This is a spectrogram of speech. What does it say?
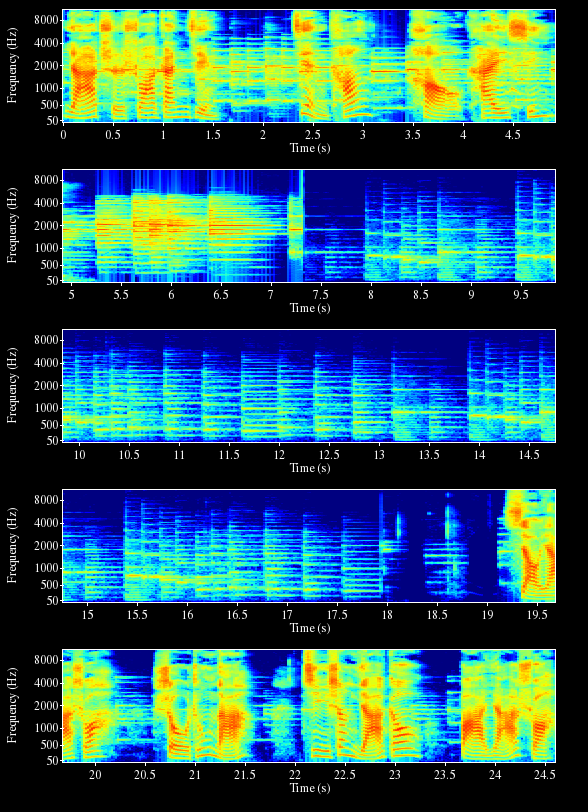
牙齿刷干净，健康好开心。小牙刷手中拿，挤上牙膏把牙刷，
